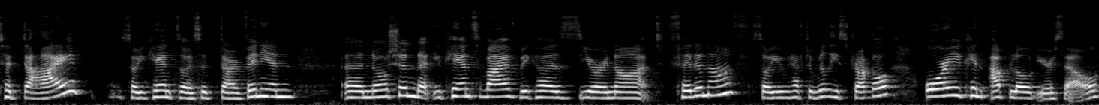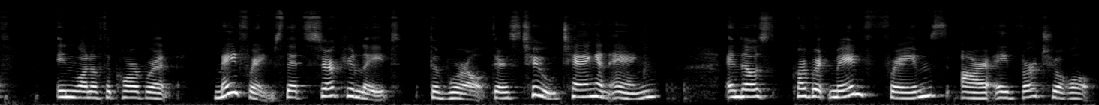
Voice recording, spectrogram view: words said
to die, so you can't. So it's a Darwinian uh, notion that you can't survive because you're not fit enough. So you have to really struggle. Or you can upload yourself in one of the corporate mainframes that circulate the world. There's two, Tang and Eng. And those corporate mainframes are a virtual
